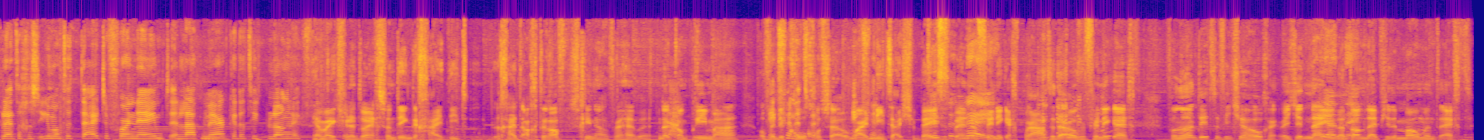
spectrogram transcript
prettig als iemand de tijd ervoor neemt... en laat merken dat hij het belangrijk vindt. Ja, maar ik vind het wel echt zo'n ding, daar ga je het, niet, daar ga je het achteraf misschien over hebben. En dat kan prima, of in Ik de kroeg of zo. Maar niet als je bezig bent. Dan nee. vind ik echt praten daarover, vind ik echt van nou, dit of ietsje hoger. Weet je, nee, Ja, want nee. dan heb je de moment echt.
